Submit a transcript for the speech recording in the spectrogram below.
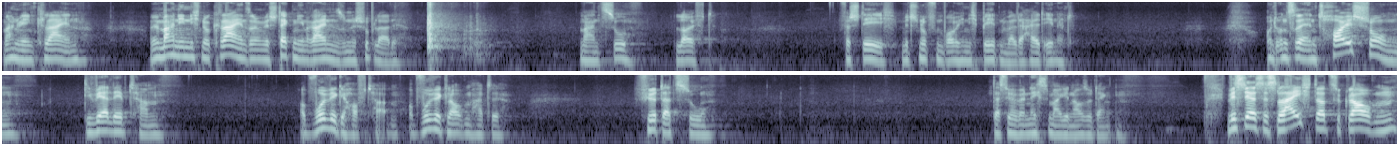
machen wir ihn klein. Und wir machen ihn nicht nur klein, sondern wir stecken ihn rein in so eine Schublade. Machen zu, läuft. Verstehe ich, mit Schnupfen brauche ich nicht beten, weil der heilt eh nicht. Und unsere Enttäuschung die wir erlebt haben, obwohl wir gehofft haben, obwohl wir Glauben hatten, führt dazu, dass wir beim nächsten Mal genauso denken. Wisst ihr, es ist leichter zu glauben,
